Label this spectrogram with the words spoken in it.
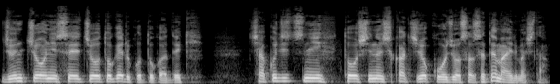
順調に成長を遂げることができ、着実に投資主価値を向上させてまいりました。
